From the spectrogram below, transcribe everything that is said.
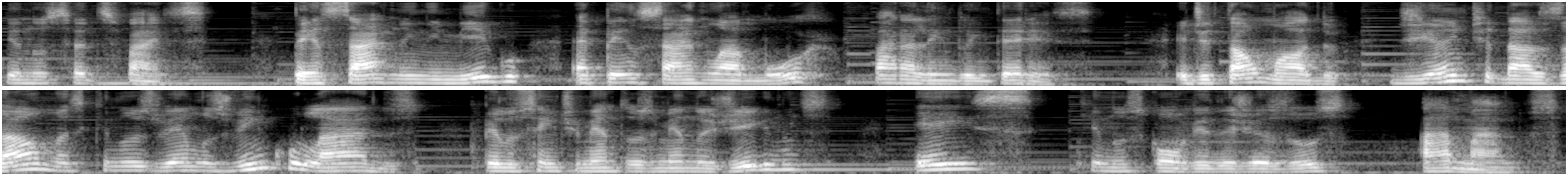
que nos satisfaz. Pensar no inimigo é pensar no amor para além do interesse e de tal modo, diante das almas que nos vemos vinculados pelos sentimentos menos dignos, eis que nos convida Jesus a amá-los.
